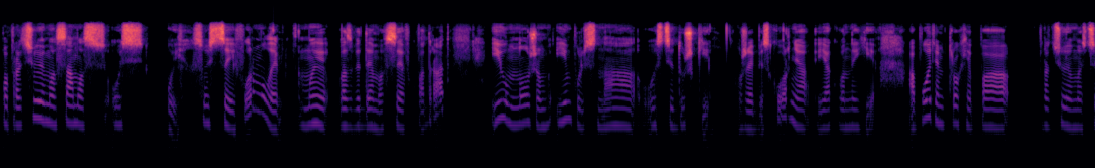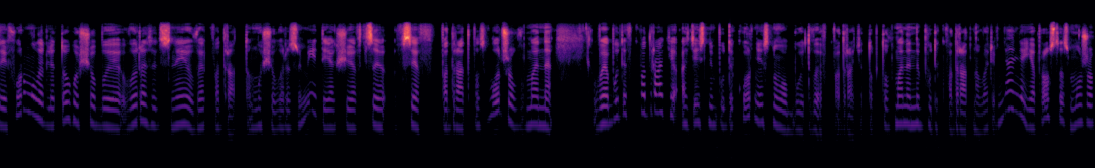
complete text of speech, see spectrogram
попрацюємо саме з ось ой, з ось цієї формули. Ми возведемо все в квадрат і умножимо імпульс на ось ці дужки, вже без корня, як вони є. А потім трохи попрацюємо з цією формулою для того, щоб виразити з нею v квадрат. Тому що ви розумієте, якщо я це все в квадрат возводжу, в мене v буде в квадраті, а здесь не буде корня, і знову буде v в квадраті. Тобто в мене не буде квадратного рівняння, я просто зможу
